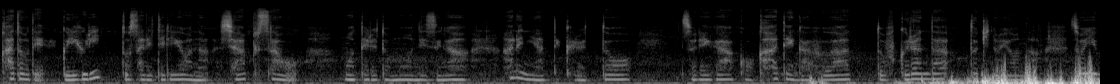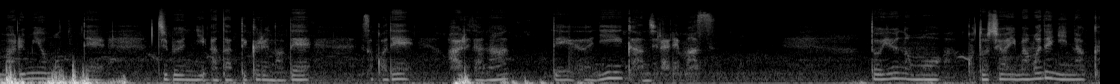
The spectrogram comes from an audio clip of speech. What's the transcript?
角でグリグリっとされてるようなシャープさを持ってると思うんですが春になってくるとそれがこうカーテンがふわっと膨らんだ時のようなそういう丸みを持って自分に当たってくるのでそこで春だなっていうふうに感じられます。というのも今年は今までになく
